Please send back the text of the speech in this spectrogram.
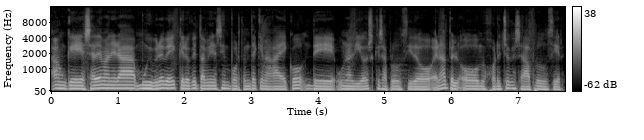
aunque sea de manera muy breve, creo que también es importante que me haga eco de un adiós que se ha producido en Apple, o mejor dicho, que se va a producir.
